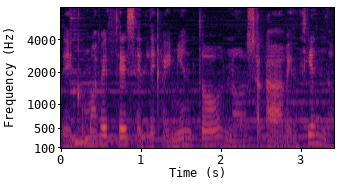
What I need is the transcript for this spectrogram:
de cómo a veces el decaimiento nos acaba venciendo.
